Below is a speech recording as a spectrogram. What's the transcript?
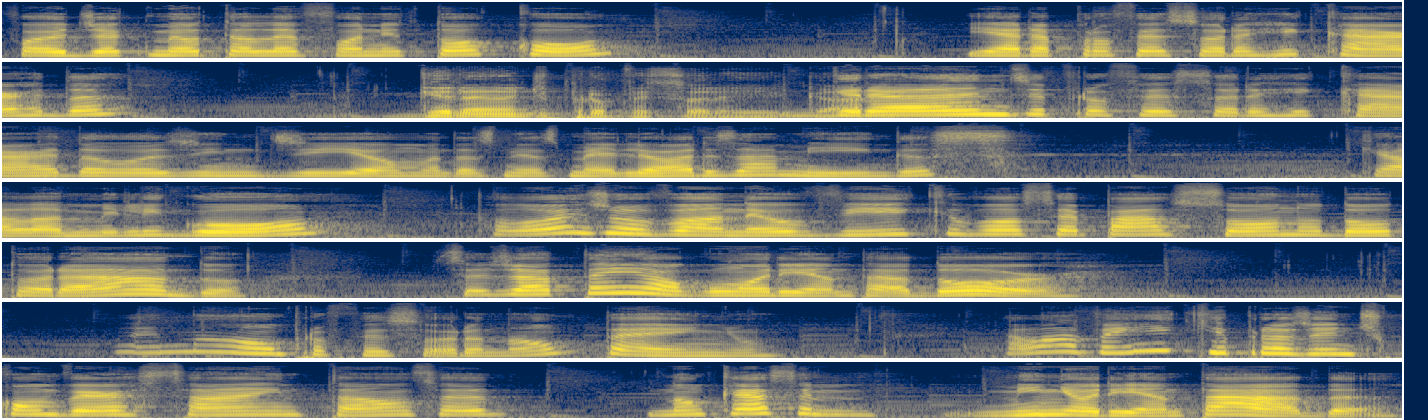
Foi o dia que meu telefone tocou e era a professora Ricarda, Grande professora Ricardo. grande professora Ricarda, hoje em dia uma das minhas melhores amigas, que ela me ligou, falou: "Oi, Giovana, eu vi que você passou no doutorado. Você já tem algum orientador?" Eu falei: "Não, professora, não tenho." Ela vem aqui pra gente conversar, então você não quer ser minha orientada?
